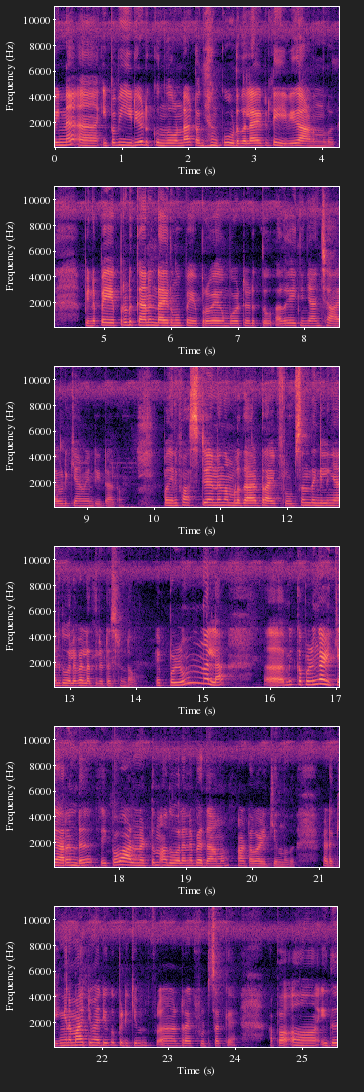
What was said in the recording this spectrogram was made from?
പിന്നെ ഇപ്പോൾ വീഡിയോ എടുക്കുന്നത് കൊണ്ടാട്ടോ ഞാൻ കൂടുതലായിട്ട് ടി വി കാണുന്നത്. പിന്നെ പേപ്പർ എടുക്കാനുണ്ടായിരുന്നു. പേപ്പർ വേഗം പോയിട്ട് എടുത്തു. അത് കഴിഞ്ഞ് ഞാൻ ചായ കുടിക്കാൻ വേണ്ടിയിട്ടാട്ടോ. അപ്പോൾ അതിന് ഫസ്റ്റ് തന്നെ നമ്മളിതാ ഡ്രൈ ഫ്രൂട്ട്സ് എന്തെങ്കിലും ഞാൻ ഇതുപോലെ വെള്ളത്തിലിട്ട് വെച്ചിട്ടുണ്ടാവും. എപ്പോഴും എന്നല്ല മിക്കപ്പോഴും കഴിക്കാറുണ്ട്. ഇപ്പോൾ വാൾനട്ടും അതുപോലെ തന്നെ ബദാമും ആട്ടോ കഴിക്കുന്നത്. ഇടയ്ക്ക് ഇങ്ങനെ മാറ്റി മാറ്റിയൊക്കെ പിടിക്കും ഡ്രൈ ഫ്രൂട്ട്സൊക്കെ അപ്പോൾ ഇത്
